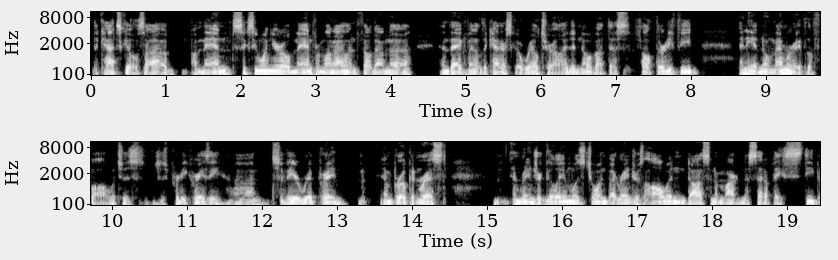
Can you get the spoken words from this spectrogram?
the Catskills. Uh, a man, 61 year old man from Long Island, fell down the embankment of the Catskill Rail Trail. I didn't know about this. Fell 30 feet, and he had no memory of the fall, which is which is pretty crazy. Um, severe rib pain and broken wrist. And Ranger Gilliam was joined by Rangers Alwyn, Dawson, and Martin to set up a steep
